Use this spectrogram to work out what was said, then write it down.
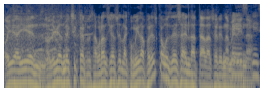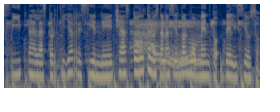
Oye, ahí en Olivia's Mexican Restaurant, ¿se hace la comida fresca o es de esa enlatada, Serena Medina? Fresquecita, las tortillas recién hechas, todo te lo están haciendo al momento. Delicioso.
